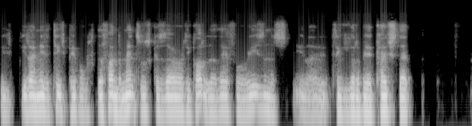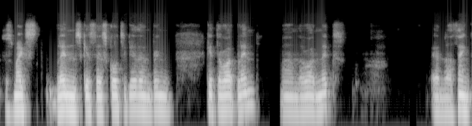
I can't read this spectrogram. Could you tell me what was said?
you, you don't need to teach people the fundamentals because they already got it. They're there for a reason. It's, you know, I think you got to be a coach that just makes blends, gets that squad together and bring, get the right blend, um, the right mix. And I think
